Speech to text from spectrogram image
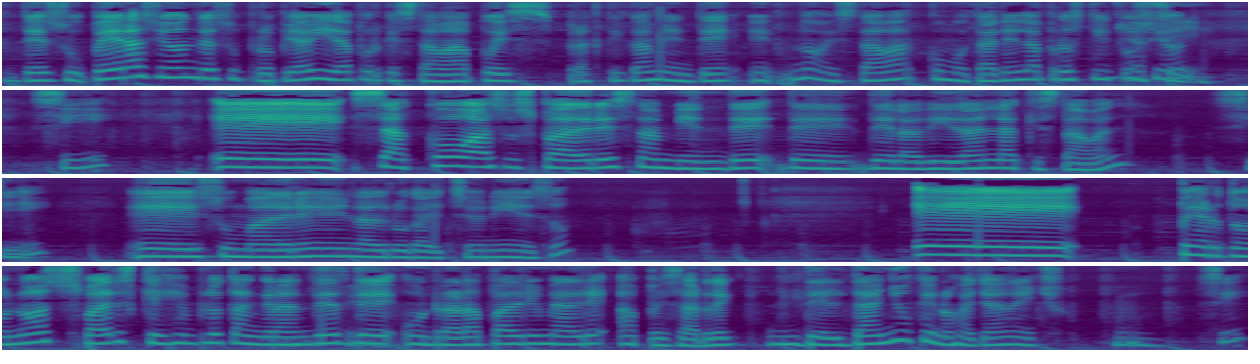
de superación de su propia vida, porque estaba, pues, prácticamente, eh, no, estaba como tal en la prostitución, sí. Eh, sacó a sus padres también de, de, la vida en la que estaban, sí. Eh, su madre en la drogadicción y eso. perdonó a sus padres, qué ejemplo tan grande de honrar a padre y madre a pesar de, del daño que nos hayan hecho. Mm. ¿Sí?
